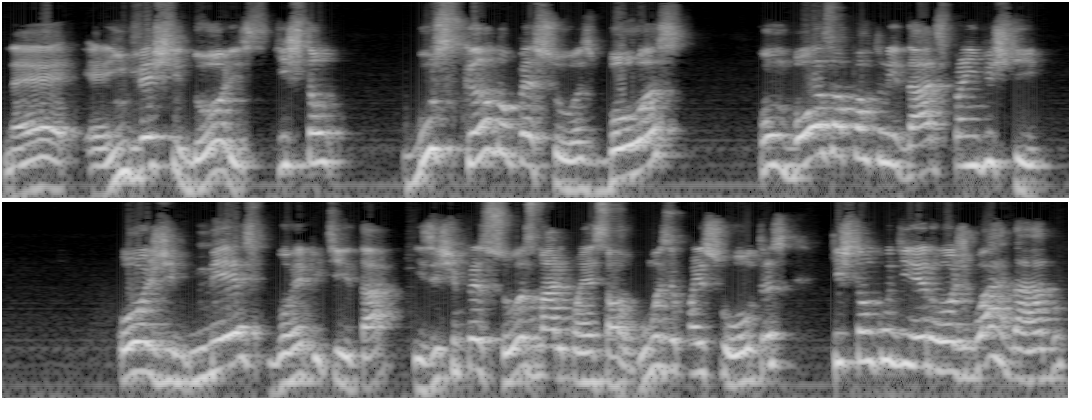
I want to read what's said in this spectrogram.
né, é, investidores que estão buscando pessoas boas, com boas oportunidades para investir. Hoje mesmo, vou repetir, tá? Existem pessoas, Mário conhece algumas, eu conheço outras, que estão com dinheiro hoje guardado,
